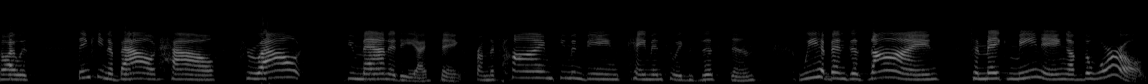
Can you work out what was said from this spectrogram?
So I was thinking about how throughout humanity, I think, from the time human beings came into existence, we have been designed to make meaning of the world.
